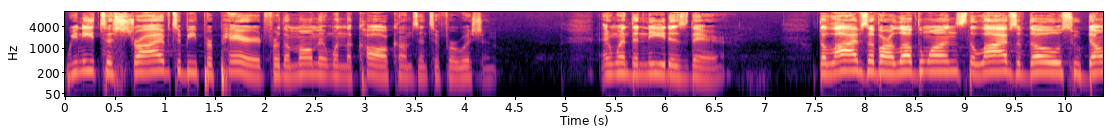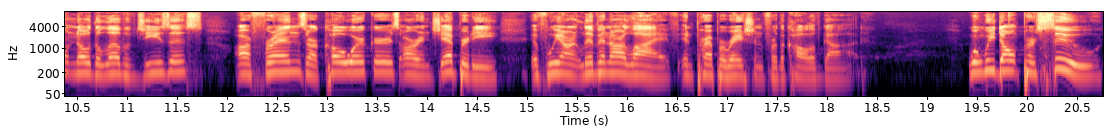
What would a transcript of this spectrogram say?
We need to strive to be prepared for the moment when the call comes into fruition and when the need is there. The lives of our loved ones, the lives of those who don't know the love of Jesus, our friends, our coworkers are in jeopardy if we aren't living our life in preparation for the call of God. When we don't pursue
